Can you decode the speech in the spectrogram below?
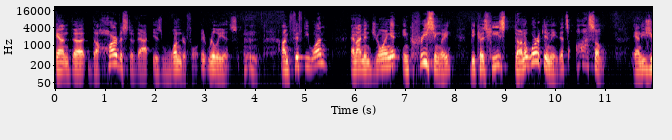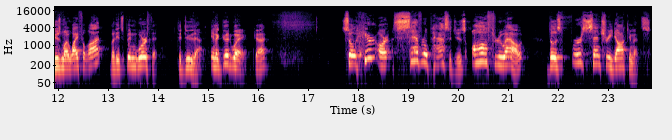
And the, the harvest of that is wonderful. It really is. I'm 51, and I'm enjoying it increasingly because he's done a work in me. That's awesome. And he's used my wife a lot, but it's been worth it to do that in a good way, okay? So here are several passages all throughout those first century documents,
